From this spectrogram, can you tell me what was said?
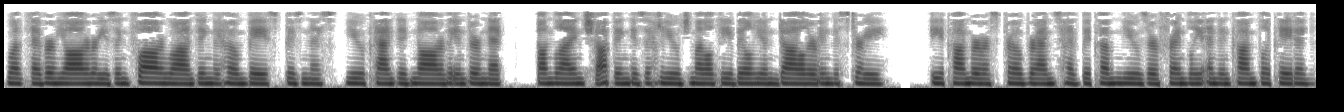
Whatever your reason for wanting a home based business, you can't ignore the internet. Online shopping is a huge multi billion dollar industry. E commerce programs have become user friendly and uncomplicated,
